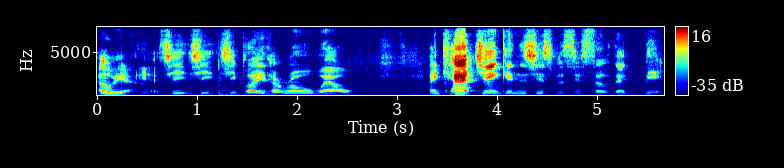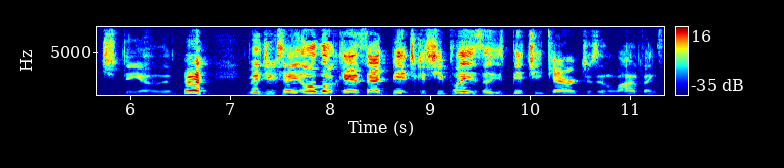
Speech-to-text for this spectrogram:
Oh yeah. Yeah, she she she played her role well, and Kat Jenkins just was just so that bitch. You know, the, would you say, oh look, there's that bitch? Because she plays these bitchy characters in a lot of things.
